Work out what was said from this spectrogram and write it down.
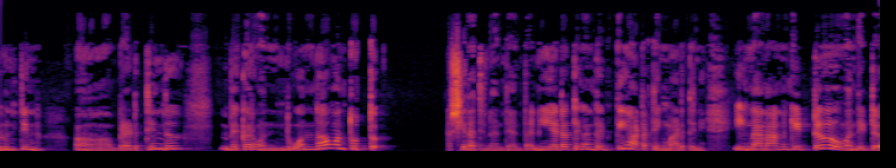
ಇವನ್ ತಿನ್ನು ಬ್ರೆಡ್ ತಿಂದು, ಬೇಕಾದ್ರೆ ಒಂದು, ಒಂದ ಒಂದು ತುತ್ತು. ಶಿರಾ ತಿನ್ನಂತೆ ಅಂತ. ನೀ ಎಟತ್ತಿಗೆ ಅಂತ ಇರ್ತಿ ತಿಂಗ್ ಮಾಡ್ತೀನಿ. ಈಗ ನಾನು ಅನ್ಕಿಟ್ಟು ಒಂದಿಟ್ಟು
